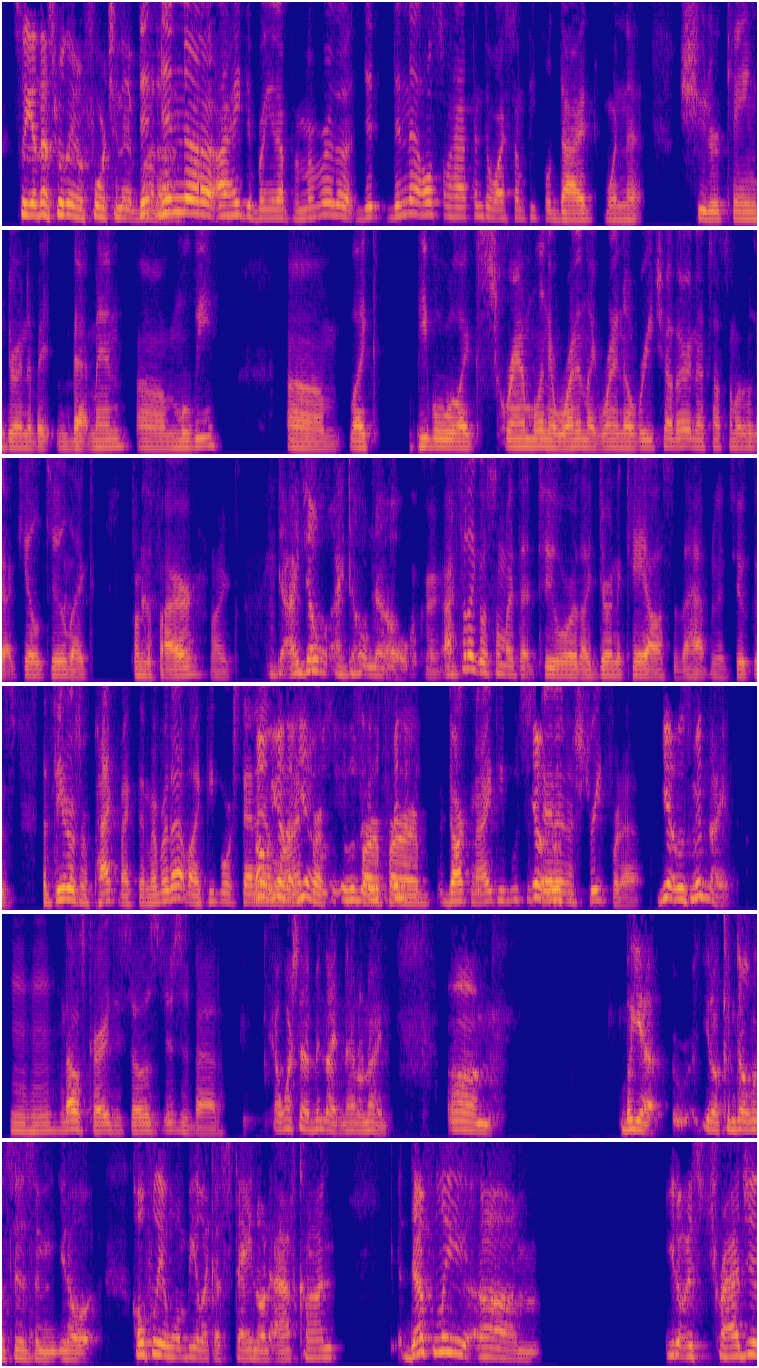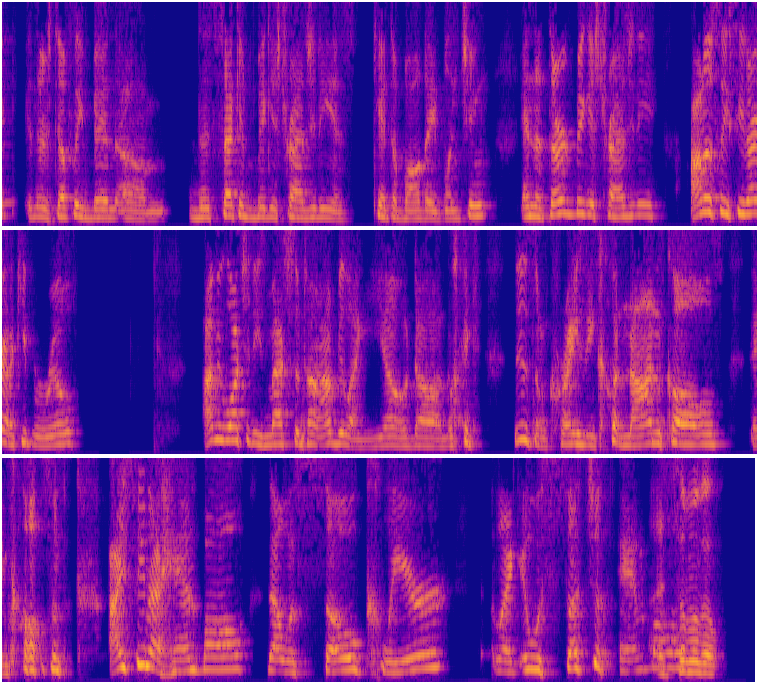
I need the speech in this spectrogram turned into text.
So yeah, that's really unfortunate. Did, But uh, didn't uh, I hate to bring it up? Remember the did didn't that also happen to why some people died when that shooter came during the Batman um, movie? Um, like people were like scrambling and running, like running over each other, and that's how some of them got killed too, like from the fire. Like I don't I don't know. okay, I feel like it was something like that too, or like during the chaos that that happened too, because the theaters were packed back then. Remember that? Like people were standing Oh in yeah, line yeah. for It was, it was, for, for. Dark Knight. People used to Yeah, it stand in the street for that. yeah, it was midnight. Mm-hmm. That was crazy. So it was, it was just bad. I watched that at midnight 909. Um but yeah, you know, condolences and you know, hopefully it won't be like a stain on AFCON. Definitely um you know, it's tragic and there's definitely been um the second biggest tragedy is Kenta Balde bleaching. And the third biggest tragedy, honestly, see, I gotta keep it real. I'd be watching these matches sometimes. I'd be like, yo, dog, like this is some crazy non calls and calls. I seen a handball that was so clear. Like it was such a handball. Some of the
